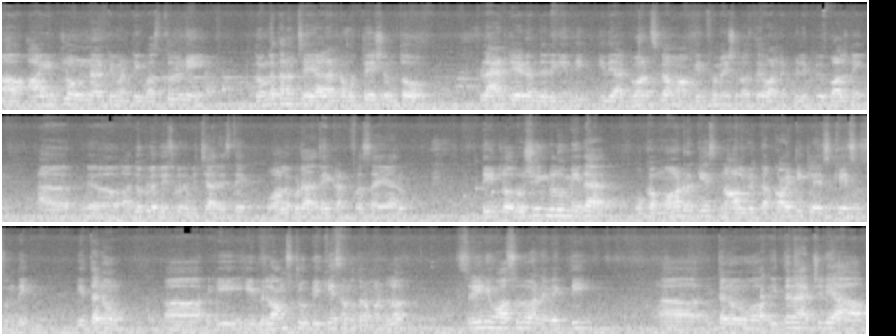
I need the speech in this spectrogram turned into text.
ఆ- ఇంట్లో ఉన్నటువంటి వస్తువులని దొంగతనం చేయాలన్న ఉద్దేశంతో ప్లాన్ చేయడం జరిగింది. ఇది అడ్వాన్స్గా మాకు ఇన్ఫర్మేషన్ వస్తే వాళ్ళని పిలిపి వాళ్ళని అదుపులో తీసుకుని విచారిస్తే వాళ్ళు కూడా అదే కన్ఫర్స్ అయ్యారు. దీంట్లో ఋషింగులు మీద ఒక మర్డర్ కేసు నాలుగు డకాయిటీ క్లేస్ కేసెస్ ఉంది. ఇతను he he belongs to BK Samudram మండలం. శ్రీనివాసులు అనే వ్యక్తి ఇతను ఇతను యాక్చువల్లీ ఆ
